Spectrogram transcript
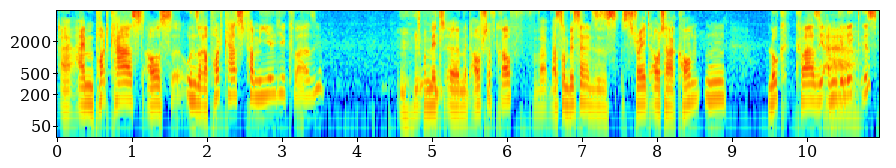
einem Podcast aus unserer Podcast-Familie quasi. Mit, äh, mit Aufschrift drauf, wa- was so ein bisschen an dieses Straight Outer Compton Look quasi angelegt ist.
